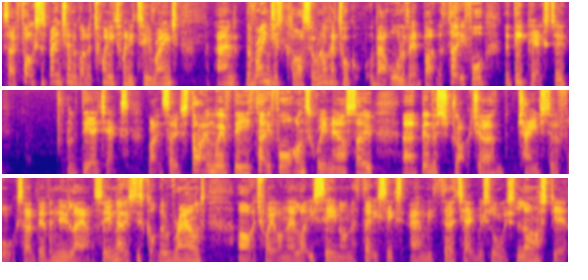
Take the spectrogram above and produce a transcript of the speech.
So Fox suspension, I've got the 2022 range, and the range is colossal. We're not going to talk about all of it, but the 34, the DPX2, and the DHX. Right, so starting with the 34 on screen now, so uh, a bit of a structure change to the fork, so a bit of a new layout. So you notice it's got the round archway on there like you've seen on the 36 and the 38 which launched last year.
